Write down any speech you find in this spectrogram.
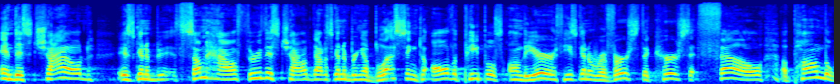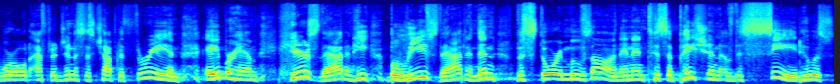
and this child is going to be, somehow, through this child, God is going to bring a blessing to all the peoples on the earth. He's going to reverse the curse that fell upon the world after Genesis chapter 3. And Abraham hears that and he believes that. And then the story moves on in anticipation of the seed who was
